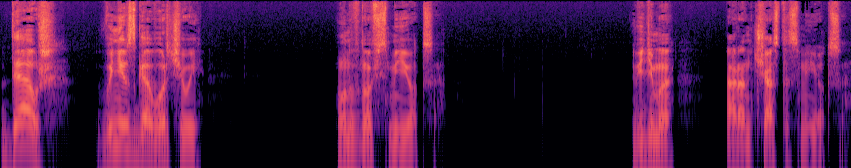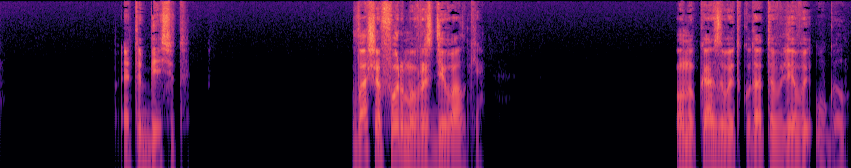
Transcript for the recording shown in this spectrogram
«Да уж, вы не разговорчивый». Он вновь смеется. Видимо, Аарон часто смеется. Это бесит. Ваша форма в раздевалке. Он указывает куда-то в левый угол.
